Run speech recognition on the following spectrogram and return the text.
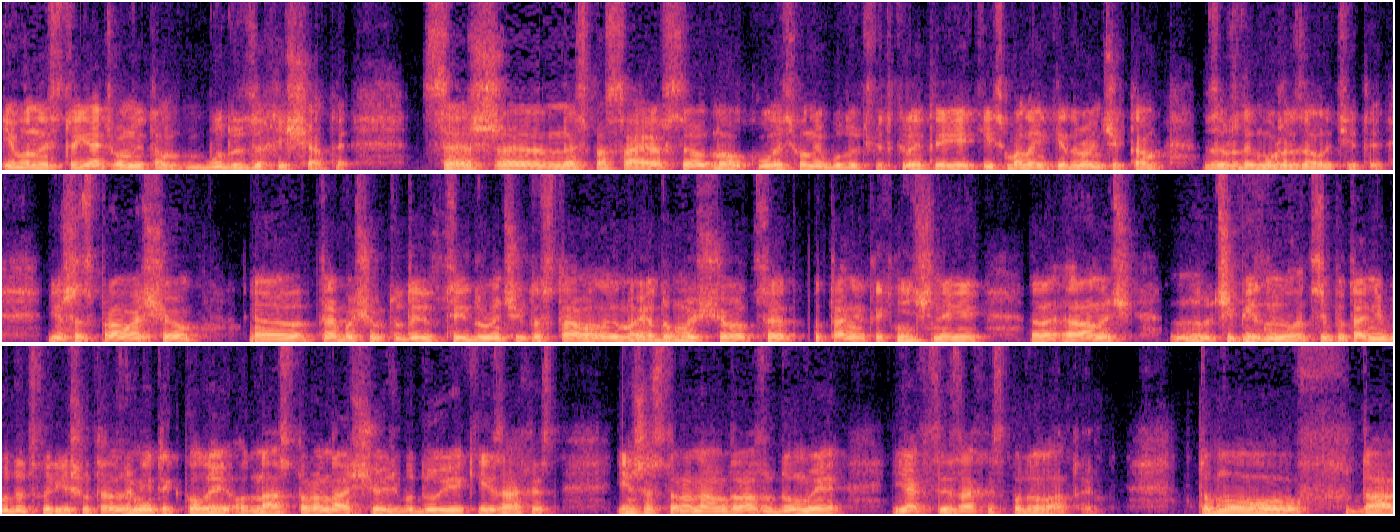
і вони стоять, вони там будуть захищати. Це ж е, не спасає все одно, колись вони будуть відкриті, і якийсь маленький дрончик там завжди може залетіти. Інша справа, що е, треба, щоб туди цей дрончик доставили. Ну я думаю, що це питання технічне, і ра- рано чи, ну, чи пізно ці питання будуть вирішувати. Розумієте, коли одна сторона щось будує, який захист, інша сторона одразу думає, як цей захист подолати. Тому да,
